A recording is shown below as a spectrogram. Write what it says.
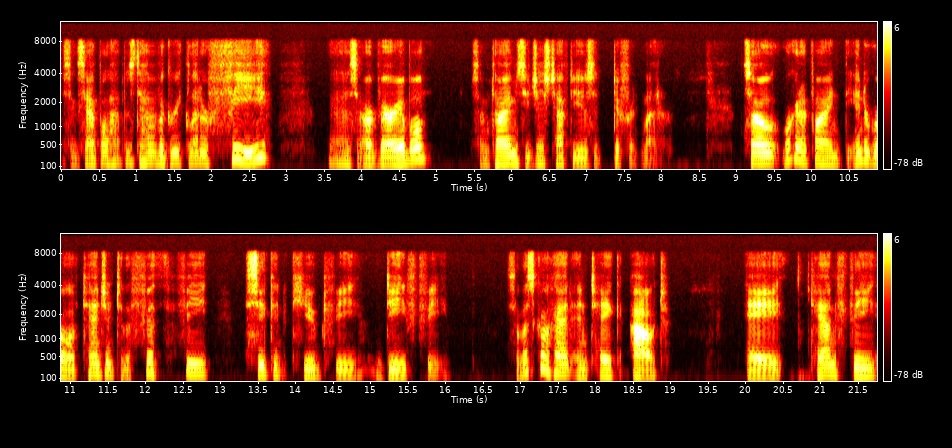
This example happens to have a Greek letter phi as our variable. Sometimes you just have to use a different letter. So we're going to find the integral of tangent to the fifth phi secant cubed phi d phi. So let's go ahead and take out a tan phi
